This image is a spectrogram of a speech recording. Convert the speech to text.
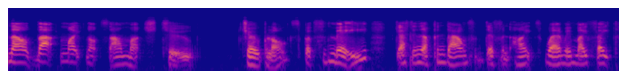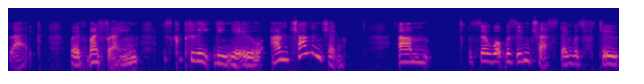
Now, that might not sound much to Joe Bloggs, but for me, getting up and down from different heights, wearing my fake leg with my frame, is completely new and challenging. Um, so what was interesting was to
